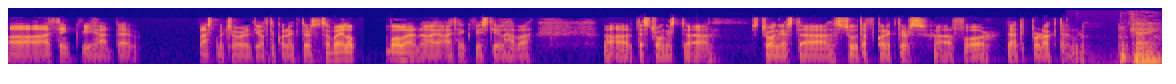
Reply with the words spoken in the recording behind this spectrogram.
uh, I think we had the vast majority of the connectors available, and I, I think we still have a uh, the strongest uh, strongest suite of connectors for that product. And okay,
